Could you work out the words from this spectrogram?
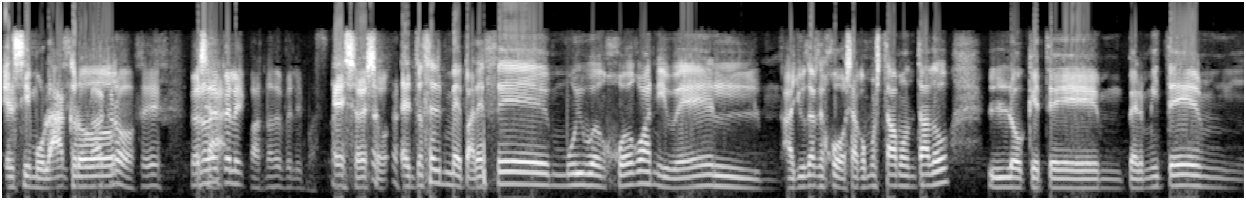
el simulacro. Sí. Pero O no de pelis más, no de más. Eso, eso. Entonces me parece muy buen juego a nivel ayudas de juego. O sea, cómo está montado, lo que te permite mm,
